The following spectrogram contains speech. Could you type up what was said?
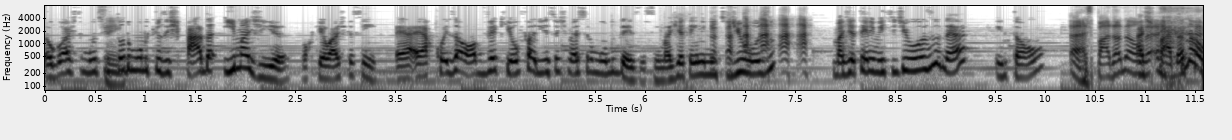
eu gosto muito Sim. de todo mundo que usa espada e magia. Porque eu acho que, assim, é, é a coisa óbvia que eu faria se eu estivesse num mundo desse. Assim, magia tem limite de uso. magia tem limite de uso, né? Então, a espada não, a né? espada não.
